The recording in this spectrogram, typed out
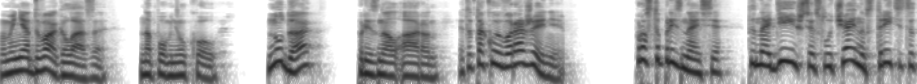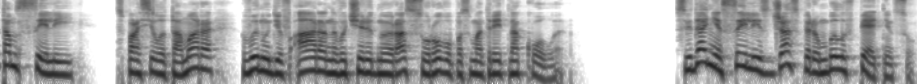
«У меня два глаза», — напомнил Кол. «Ну да», — признал Аарон, — «это такое выражение». «Просто признайся, ты надеешься случайно встретиться там с Элией?» — спросила Тамара, вынудив Аарона в очередной раз сурово посмотреть на Колла. Свидание с Элли с Джаспером было в пятницу,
